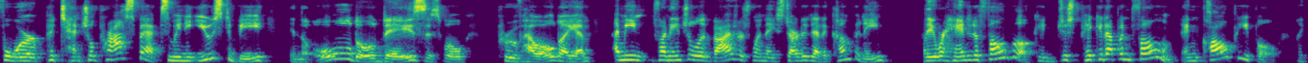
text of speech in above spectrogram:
for potential prospects." I mean, it used to be in the old old days, this will prove how old I am. I mean, financial advisors when they started at a company, they were handed a phone book and just pick it up and phone and call people. Like,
